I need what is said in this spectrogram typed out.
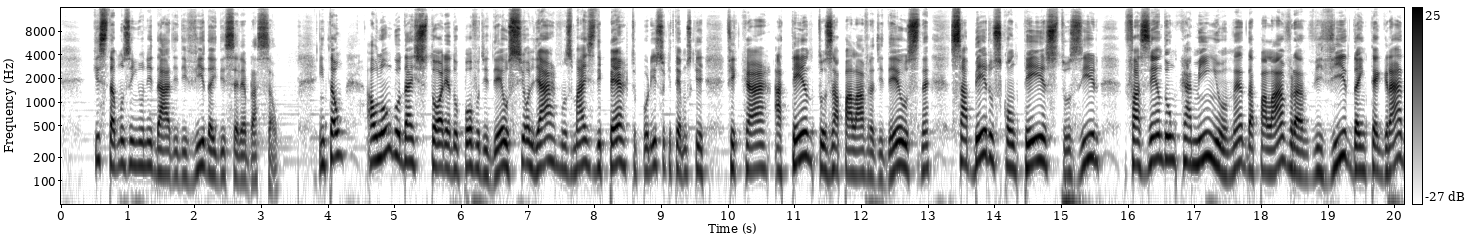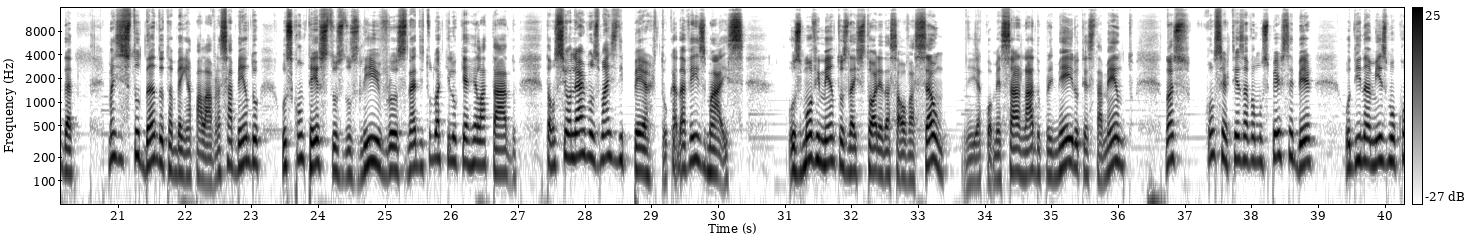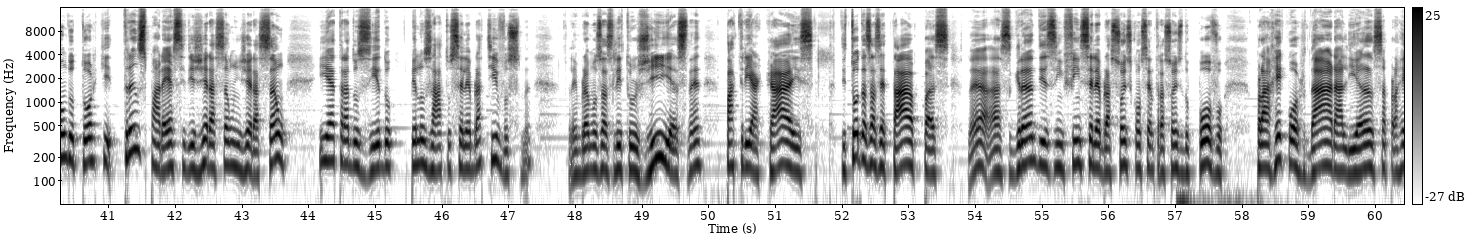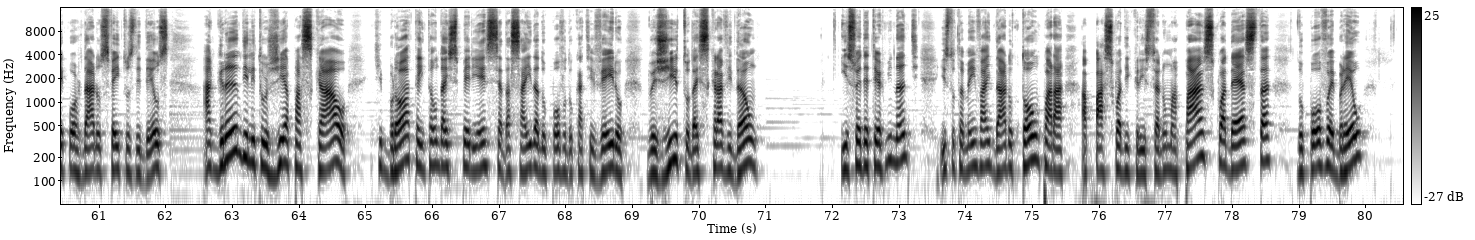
que estamos em unidade de vida e de celebração. Então, ao longo da história do povo de Deus, se olharmos mais de perto, por isso que temos que ficar atentos à palavra de Deus, né? saber os contextos, ir fazendo um caminho né, da palavra vivida, integrada, mas estudando também a palavra, sabendo os contextos dos livros, né, de tudo aquilo que é relatado. Então, se olharmos mais de perto, cada vez mais, os movimentos da história da salvação, e a começar lá do Primeiro Testamento, nós com certeza vamos perceber o dinamismo condutor que transparece de geração em geração e é traduzido pelos atos celebrativos. Né? Lembramos as liturgias né, patriarcais de todas as etapas, né, as grandes, enfim, celebrações, concentrações do povo para recordar a aliança, para recordar os feitos de Deus, a grande liturgia pascal que brota então da experiência da saída do povo do cativeiro do Egito, da escravidão. Isso é determinante. Isto também vai dar o tom para a Páscoa de Cristo. É numa Páscoa desta do povo hebreu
